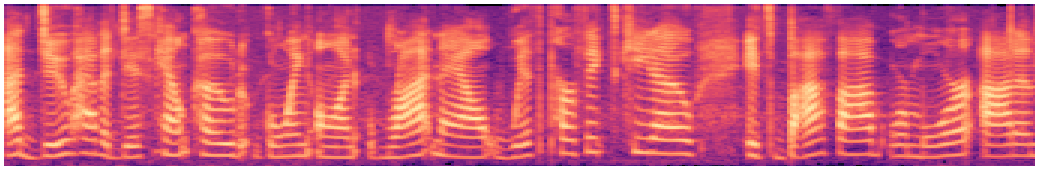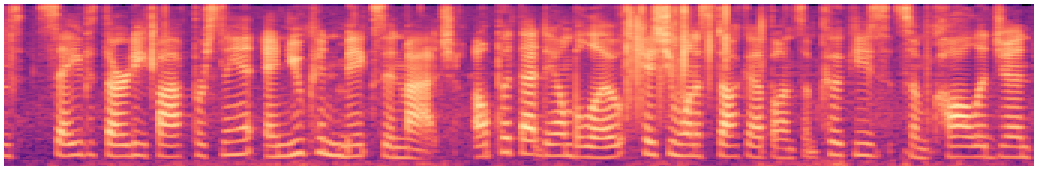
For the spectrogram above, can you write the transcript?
I do have a discount code going on right now with Perfect Keto. It's buy five or more items, save 35%, and you can mix and match. I'll put that down below in case you want to stock up on some cookies, some collagen,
